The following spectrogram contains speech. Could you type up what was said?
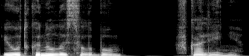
и уткнулась лбом в колени.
